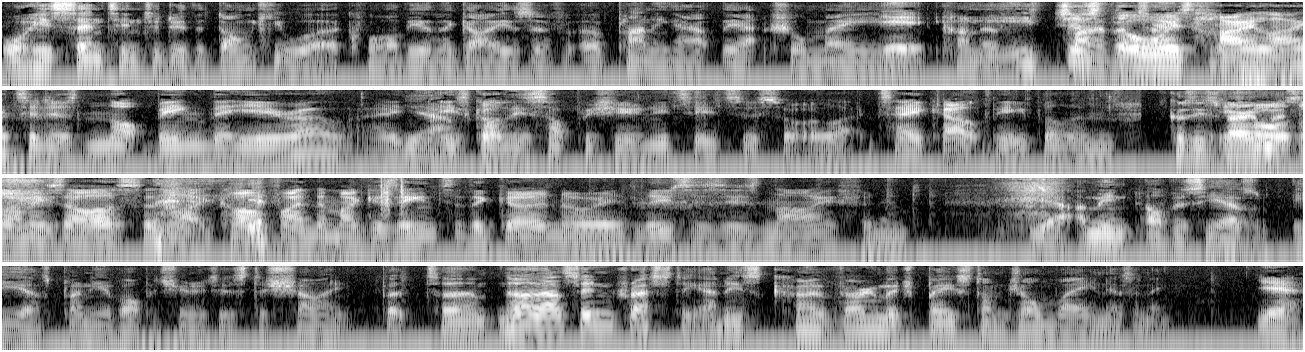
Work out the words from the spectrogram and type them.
Or he's sent in to do the donkey work while the other guys are, are planning out the actual main it, kind of. he's just always highlighted as not being the hero. Yeah. He's got this opportunity to sort of like take out people, and Because he's he very falls much. on his arse and like can't Yeah. find the magazine to the gun, or he loses his knife, and Yeah, I mean, obviously he has he has plenty of opportunities to shine, but um, no, that's interesting, and he's kind of very much based on John Wayne, isn't he? yeah,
